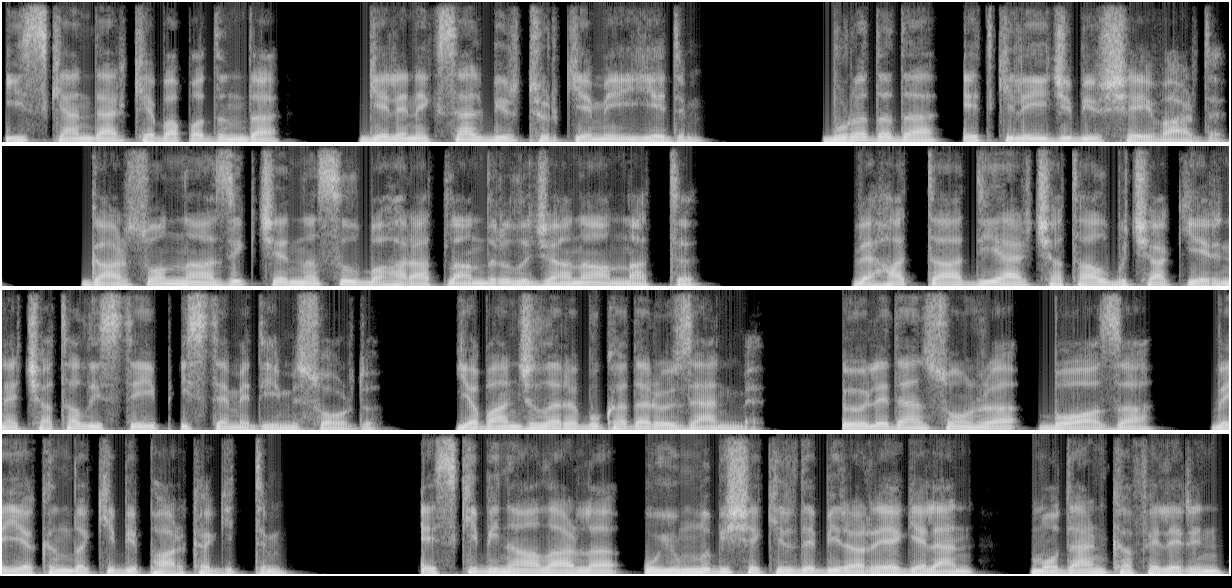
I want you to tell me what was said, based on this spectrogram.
İskender Kebap adında geleneksel bir Türk yemeği yedim. Burada da etkileyici bir şey vardı. Garson nazikçe nasıl baharatlandırılacağını anlattı. Ve hatta diğer çatal bıçak yerine çatal isteyip istemediğimi sordu. Yabancılara bu kadar özenme. Öğleden sonra Boğaz'a ve yakındaki bir parka gittim. Eski binalarla uyumlu bir şekilde bir araya gelen modern kafelerin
